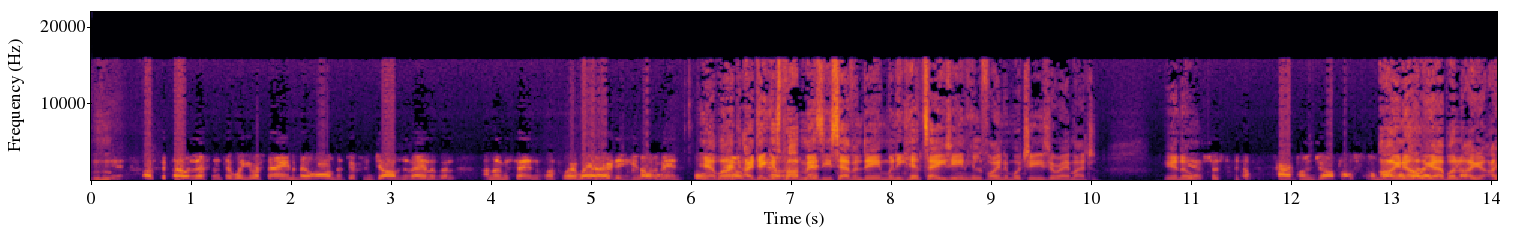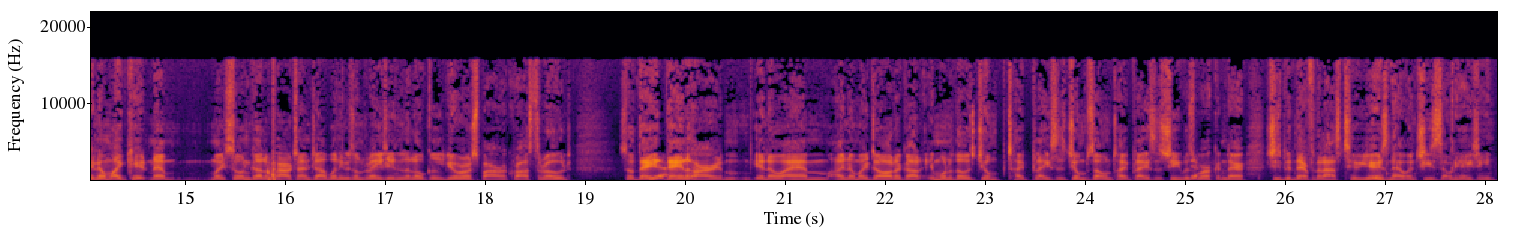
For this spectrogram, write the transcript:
Yeah. I was listening to what you were saying about all the different jobs available, and I was saying, what, where, where are they? You know what I mean? But Yeah, well, now- I, I think his problem is he's 17. When he hits 18, he'll find it much easier, I imagine. You know? Yeah, it's just a part-time job. I know, yeah, but. I, I know my kid now. My son got a part-time job when he was under eighteen in the local Eurospar across the road, so they Yeah, they'll yeah. hire him. You know, um, I know my daughter got in one of those jump type places, jump zone type places. She was working there. She's been there for the last two years now, and she's only eighteen.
